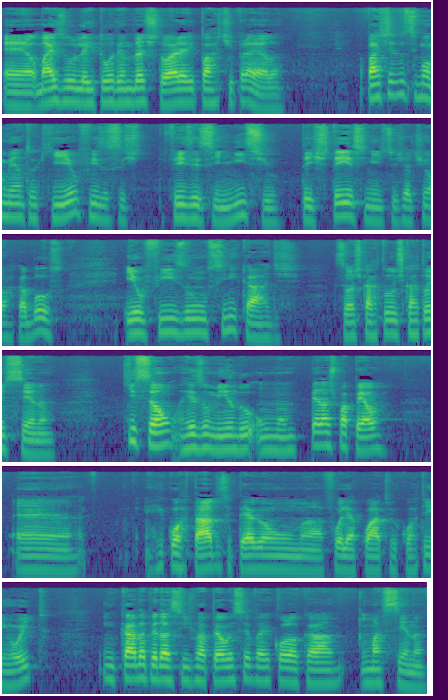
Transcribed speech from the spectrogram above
é, mais o leitor dentro da história e partir para ela. A partir desse momento que eu fiz esse, fiz esse início, testei esse início já tinha o arcabouço, eu fiz um cinecards, que são os cartões, os cartões de cena, que são, resumindo, um, pedaço de papel é, recortado, você pega uma folha 4 e corta em 8, em cada pedacinho de papel você vai colocar uma cena.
